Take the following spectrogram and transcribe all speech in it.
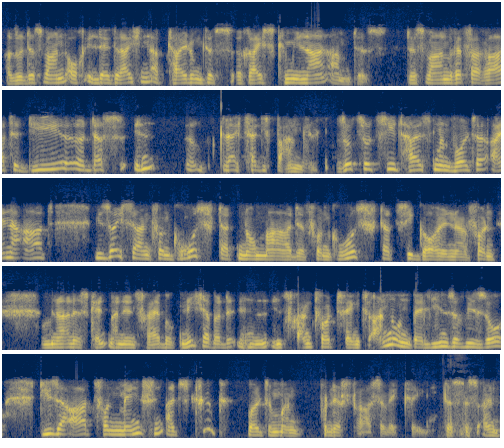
Also das waren auch in der gleichen Abteilung des Reichskriminalamtes. Das waren Referate, die äh, das in äh, gleichzeitig behandelt. Soziozid heißt, man wollte eine Art, wie soll ich sagen, von Großstadtnomade, von Großstadtzigeuner, von, na, das kennt man in Freiburg nicht, aber in, in Frankfurt fängt es an und Berlin sowieso, diese Art von Menschen als Typ wollte man von der Straße wegkriegen. Das ist ein,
